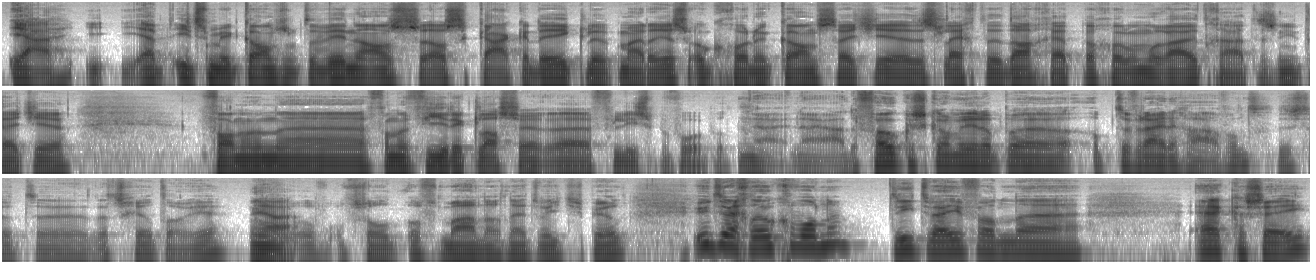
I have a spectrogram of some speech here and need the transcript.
ja, je hebt iets meer kans om te winnen als, als KKD-club. Maar er is ook gewoon een kans dat je een slechte dag hebt en gewoon onderuit gaat. Dus niet dat je van een, uh, van een vierde klasser uh, verliest bijvoorbeeld. Nee, nou ja, de focus kan weer op, uh, op de vrijdagavond. Dus dat, dat scheelt alweer. Ja. Of, of, of, maandag net weet je speelt. Utrecht ook gewonnen. 3-2 van RKC.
